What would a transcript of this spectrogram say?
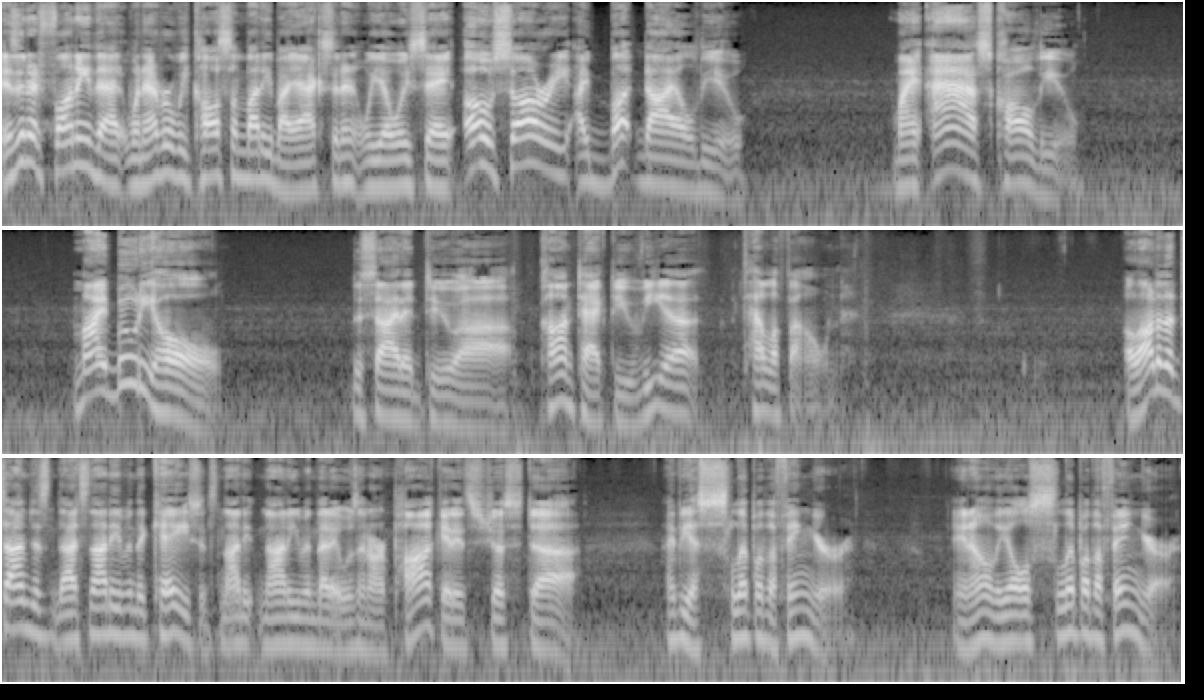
Isn't it funny that whenever we call somebody by accident, we always say, Oh, sorry, I butt dialed you. My ass called you. My booty hole decided to uh, contact you via telephone. A lot of the times, that's not even the case. It's not not even that it was in our pocket. It's just uh, maybe a slip of the finger. You know, the old slip of the finger.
